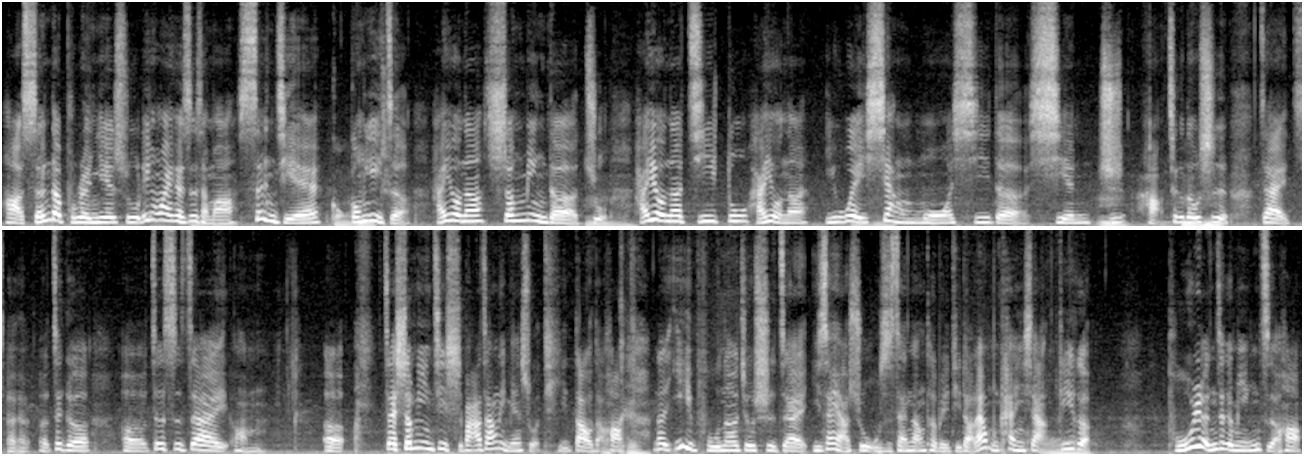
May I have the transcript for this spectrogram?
哈，神的仆人耶稣。另外一个是什么？圣洁公义者。还有呢，生命的主，还有呢，基督，还有呢，一位像摩西的先知。好，这个都是在呃呃，这个呃，这是在嗯呃，在生命记十八章里面所提到的哈。那义仆呢，就是在以赛亚书五十三章特别提到。来，我们看一下，第一个仆人这个名字哈，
